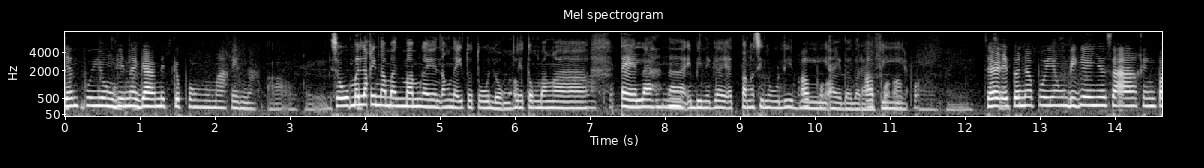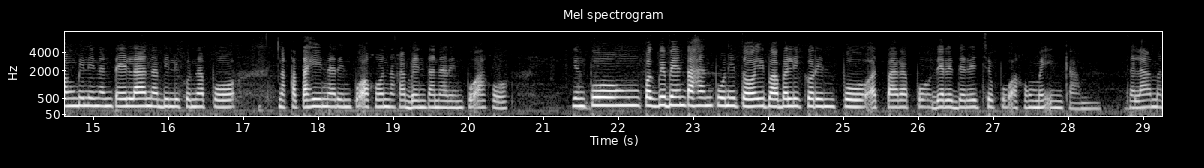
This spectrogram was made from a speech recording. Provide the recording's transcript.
Yan po yung ginagamit ko pong makina. Ah, okay. So, malaki naman ma'am ngayon ang naitutulong nitong mga tela na ibinigay at pangasinulid ni Opo. Idol Rafi. Opo, opo. Sir, ito na po yung bigay nyo sa aking pangbili ng tela. Nabili ko na po. Nakatahi na rin po ako. Nakabenta na rin po ako. Yun pong pagbebentahan po nito, ibabalik ko rin po at para po dire-diretso po akong may income. Salamat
